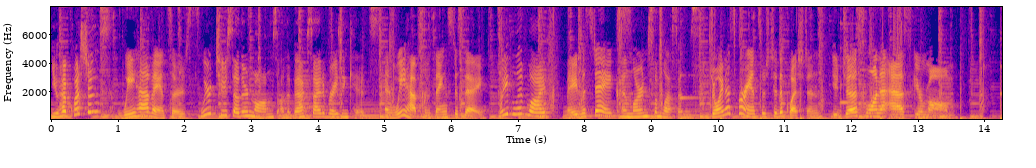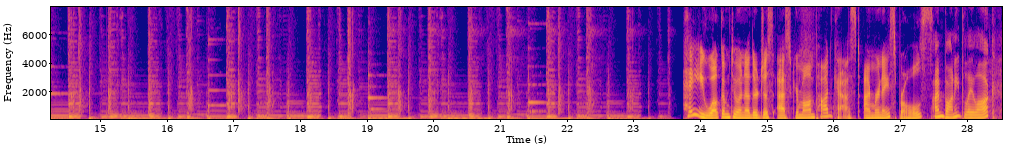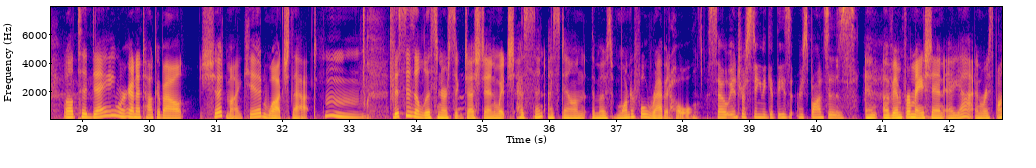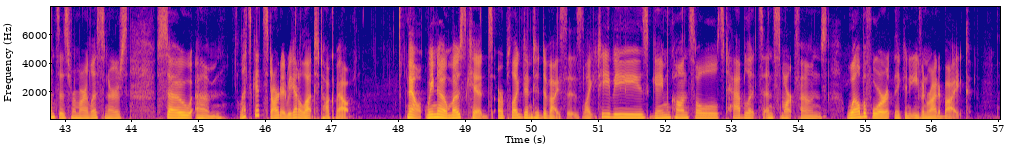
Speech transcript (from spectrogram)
You have questions? We have answers, We're two Southern moms on the backside of raising kids. and we have some things to say. We've lived life Made mistakes. and learned some lessons. Join us for answers to the questions you just want to ask your mom. Hey, welcome to another Just Ask Your Mom podcast. I'm Renee Sproles. I'm Bonnie Blaylock. Well, today we're going to talk about should my kid watch that? Hmm. This is a listener suggestion which has sent us down the most wonderful rabbit hole So interesting to get these responses. and of information, uh, yeah, and responses from our listeners. So um, let's get started. We got a lot to talk about. Now, we know most kids are plugged into devices like TVs, game consoles, tablets, and smartphones well before they can even ride a bike.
